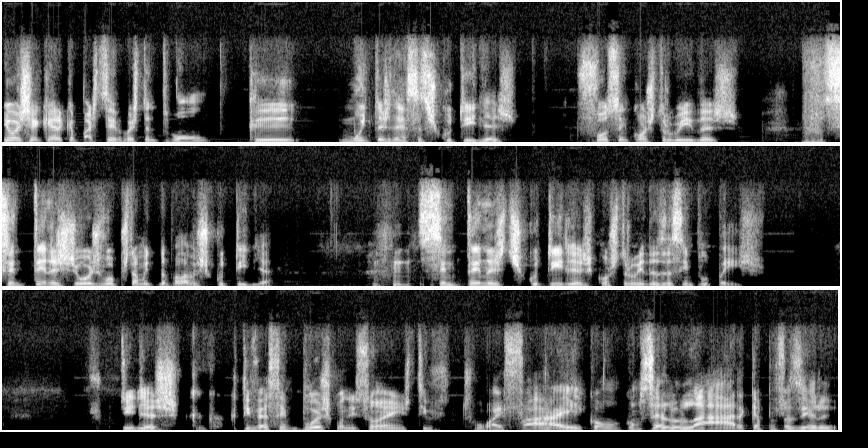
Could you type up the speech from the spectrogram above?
Eu achei que era capaz de ser bastante bom que muitas dessas escotilhas fossem construídas centenas, hoje vou apostar muito na palavra escotilha, centenas de escotilhas construídas assim pelo país. Escotilhas que, que tivessem boas condições, tive Wi-Fi, com, com celular, que é para fazer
